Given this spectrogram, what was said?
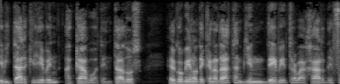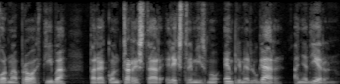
evitar que lleven a cabo atentados, el gobierno de Canadá también debe trabajar de forma proactiva para contrarrestar el extremismo en primer lugar, añadieron.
